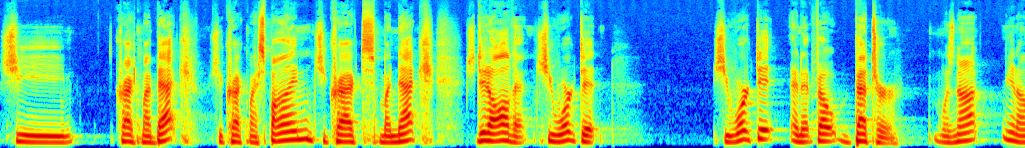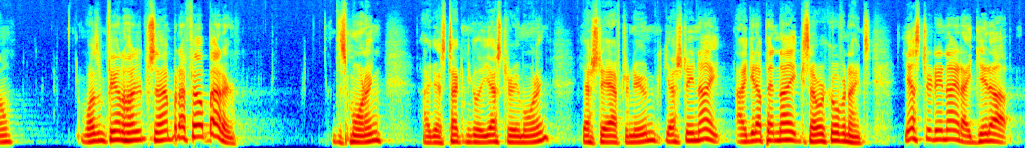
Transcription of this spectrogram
she cracked my back, she cracked my spine, she cracked my neck. She did all of it. She worked it. She worked it, and it felt better. Was not, you know, wasn't feeling 100%, but I felt better. This morning, I guess technically yesterday morning, yesterday afternoon, yesterday night. I get up at night because I work overnights. Yesterday night, I get up,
